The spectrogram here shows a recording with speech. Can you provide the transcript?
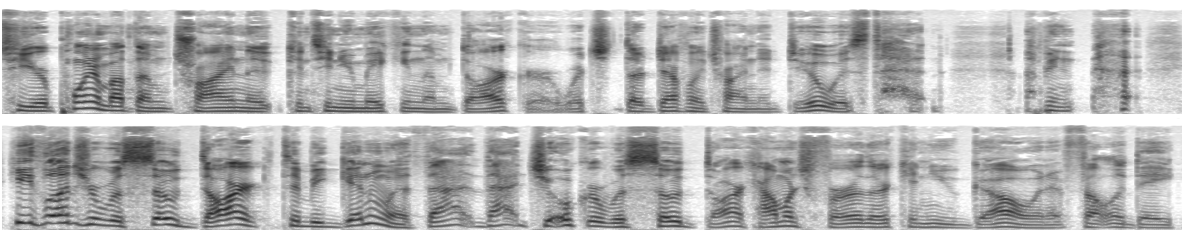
to your point about them trying to continue making them darker, which they're definitely trying to do, is that I mean, Heath Ledger was so dark to begin with. That that Joker was so dark. How much further can you go? And it felt like they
